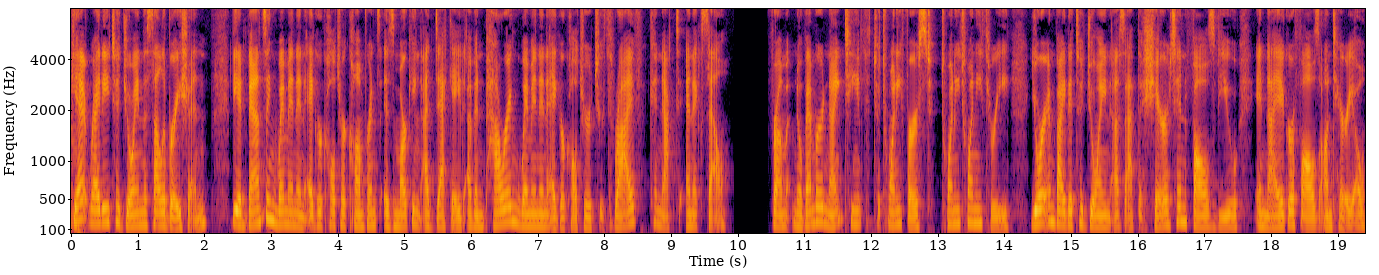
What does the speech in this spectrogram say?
Get ready to join the celebration. The Advancing Women in Agriculture Conference is marking a decade of empowering women in agriculture to thrive, connect, and excel. From November 19th to 21st, 2023, you're invited to join us at the Sheraton Falls View in Niagara Falls, Ontario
